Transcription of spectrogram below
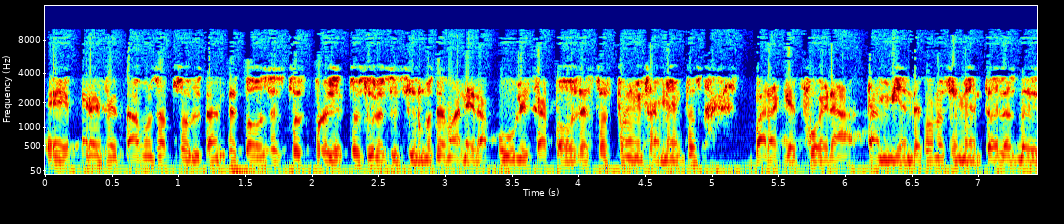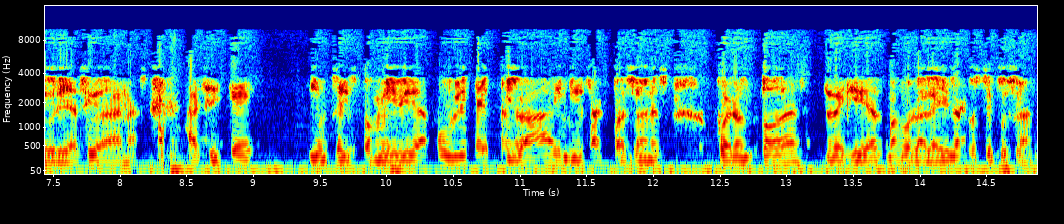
eh, presentamos absolutamente todos estos proyectos y los hicimos de manera pública, todos estos pronunciamientos, para que fuera también de conocimiento de las veedurías ciudadanas. Así que insisto, mi vida pública y privada y mis actuaciones fueron todas regidas bajo la ley y la Constitución.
